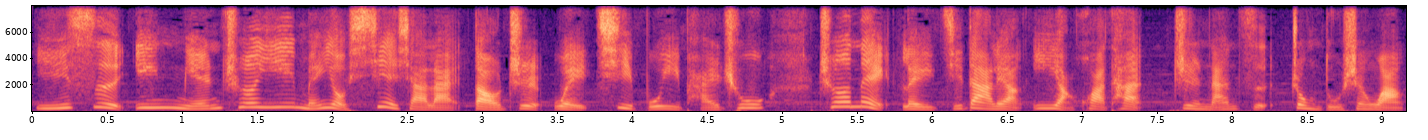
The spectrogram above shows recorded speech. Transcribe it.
疑似因棉车衣没有卸下来，导致尾气不易排出，车内累积大量一氧化碳，致男子中毒身亡。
